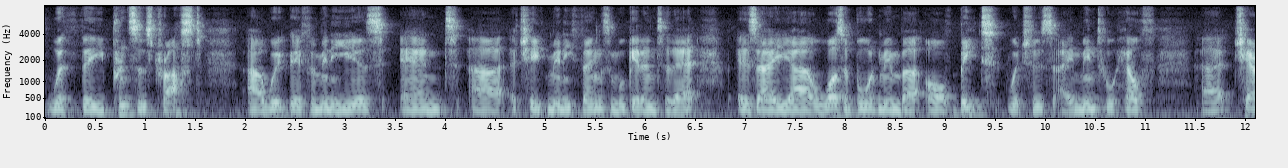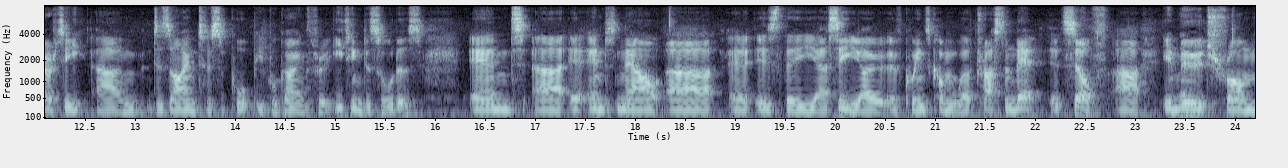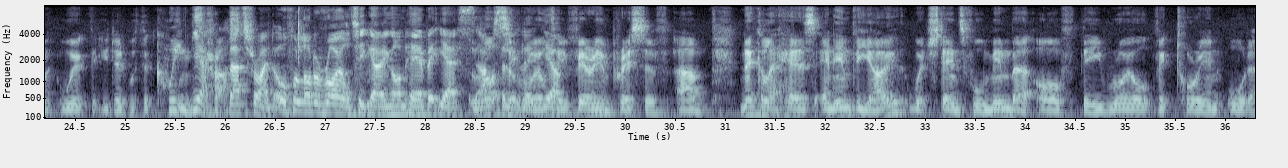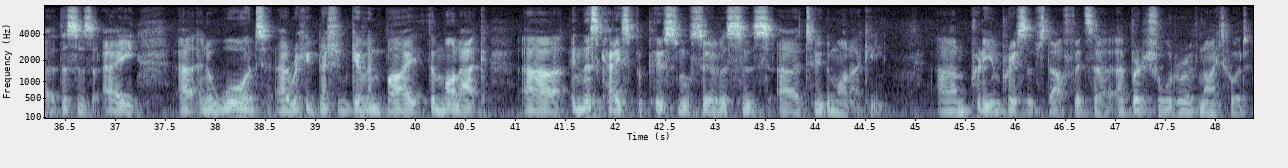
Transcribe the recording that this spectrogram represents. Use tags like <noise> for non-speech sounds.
with the Prince's Trust. Uh, worked there for many years and uh, achieved many things, and we'll get into that. As a uh, was a board member of Beat, which is a mental health uh, charity um, designed to support people going through eating disorders, and uh, and now uh, is the uh, CEO of Queen's Commonwealth Trust, and that itself uh, emerged from work that you did with the Queen's Yeah, Trust. that's right. An Awful lot of royalty going on here, but yes, Lots absolutely. of royalty, yeah. very impressive. Um, Nicola has an MVO, which stands for Member of the Royal Victorian Order. This is a uh, an award uh, recognition given by the monarch, uh, in this case for personal services uh, to the monarchy. Um, pretty impressive stuff. It's a, a British Order of Knighthood.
